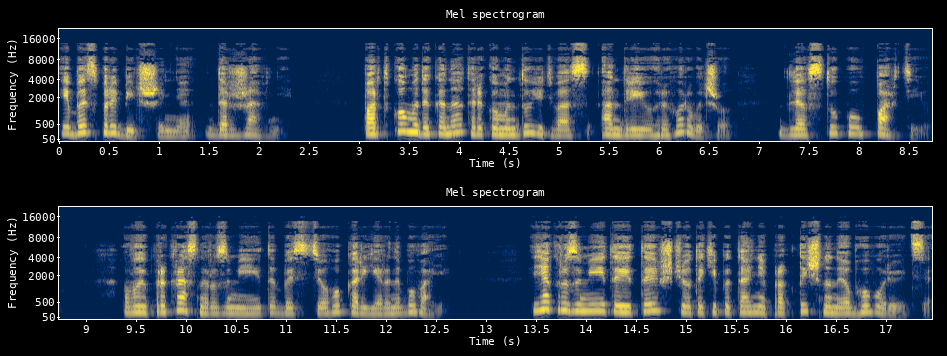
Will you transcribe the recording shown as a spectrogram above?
і без перебільшення державні. Парткоми деканат рекомендують вас, Андрію Григоровичу, для вступу в партію. Ви прекрасно розумієте, без цього кар'єри не буває. Як розумієте і те, що такі питання практично не обговорюються?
